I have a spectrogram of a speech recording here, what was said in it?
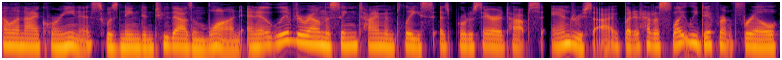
hellenikorhinus was named in 2001 and it lived around the same time and place as Protoceratops andrewsi, but it had a slightly different frill,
